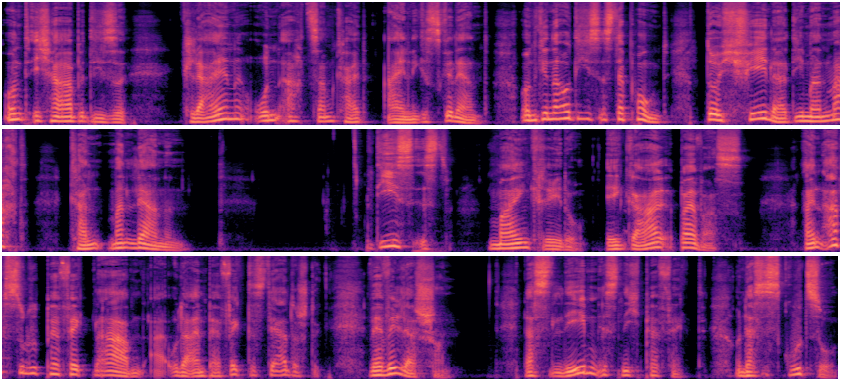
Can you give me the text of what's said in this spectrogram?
Und ich habe diese kleine Unachtsamkeit einiges gelernt. Und genau dies ist der Punkt. Durch Fehler, die man macht, kann man lernen. Dies ist mein Credo, egal bei was. Einen absolut perfekten Abend oder ein perfektes Theaterstück. Wer will das schon? Das Leben ist nicht perfekt. Und das ist gut so.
